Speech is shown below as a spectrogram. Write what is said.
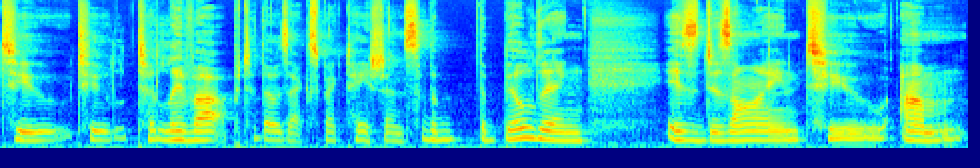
to to to live up to those expectations. So the the building is designed to um,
